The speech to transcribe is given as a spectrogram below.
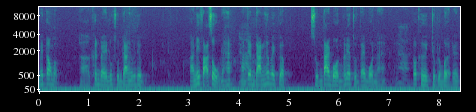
ไม่ต้องแบบอ่าขึ้นไปลูกสูบดันก็จะอันนี้ฝาสูบนะฮะมันจะดันขึ้นไปเกือบศูนย์ใต้บนเขาเรียกศูนย์ใต้บนนะฮะค่ะก็คือจุดระเบิดเนี่ย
